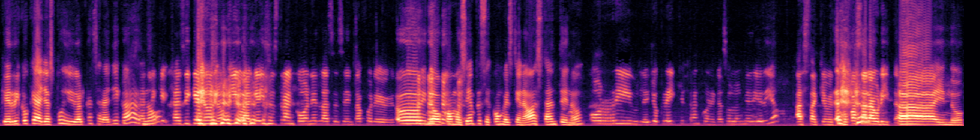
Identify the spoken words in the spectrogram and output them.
Qué rico que hayas podido alcanzar a llegar, ¿no? Casi que, no, ¿no? Igual que sus trancones, la 60 forever. Ay, no, como siempre, se congestiona bastante, ¿no? Horrible. Yo creí que el trancón era solo al mediodía hasta que me tocó pasar ahorita. Ay, no.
